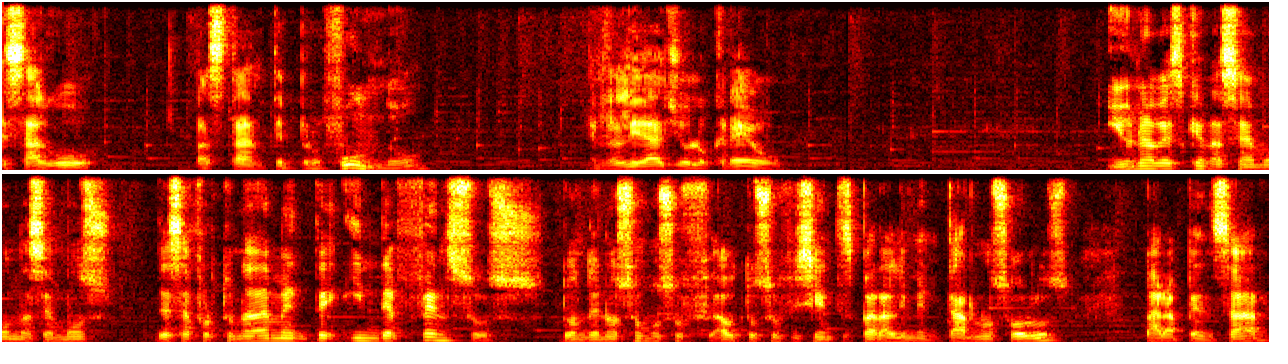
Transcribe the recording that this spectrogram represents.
Es algo bastante profundo. En realidad yo lo creo y una vez que nacemos, nacemos desafortunadamente indefensos, donde no somos autosuficientes para alimentarnos solos, para pensar,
